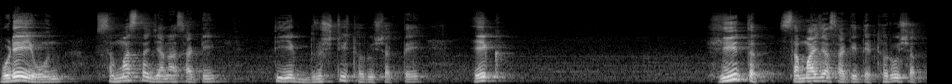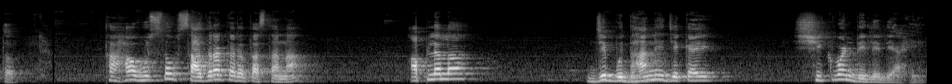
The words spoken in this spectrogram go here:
पुढे येऊन समस्त जनासाठी ती एक दृष्टी ठरू शकते. एक हित समाजासाठी ते ठरू शकतं. तर हा उत्सव साजरा करत असताना आपल्याला जे बुद्धाने जे काही शिकवण दिलेली आहे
